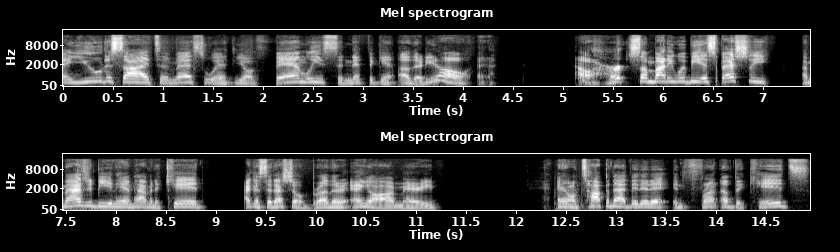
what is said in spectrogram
and you decide to mess with your family's significant other, do you know how hurt somebody would be? Especially, imagine being him having a kid. Like I said, that's your brother, and y'all are married. And on top of that, they did it in front of the kids,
